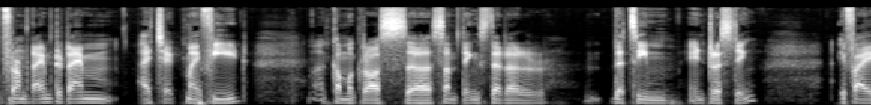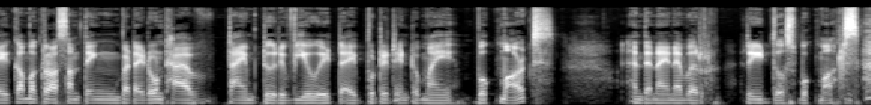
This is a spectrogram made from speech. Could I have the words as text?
From time to time, I check my feed, I come across uh, some things that are that seem interesting. If I come across something but I don't have time to review it, I put it into my bookmarks and then I never read those bookmarks.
